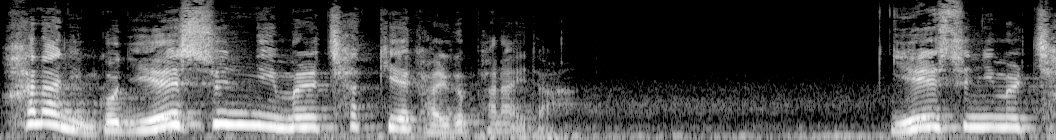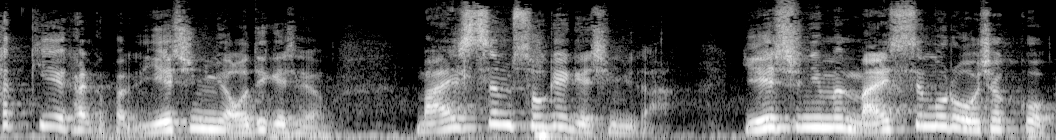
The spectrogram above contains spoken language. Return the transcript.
하나님 곧 예수님을 찾기에 갈급하나이다. 예수님을 찾기에 갈급하다. 예수님이 어디 계세요? 말씀 속에 계십니다. 예수님은 말씀으로 오셨고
